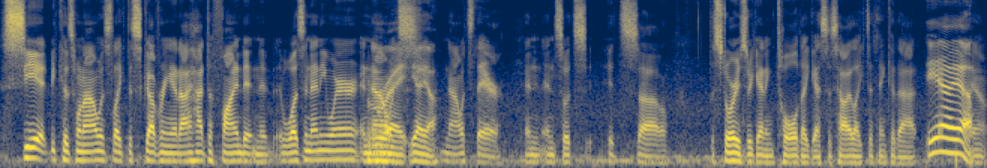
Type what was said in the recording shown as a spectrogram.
see it because when I was like discovering it, I had to find it, and it, it wasn't anywhere, and now Right, it's yeah, yeah. now it's there, and and so it's it's uh, the stories are getting told. I guess is how I like to think of that. Yeah, yeah. Yeah.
